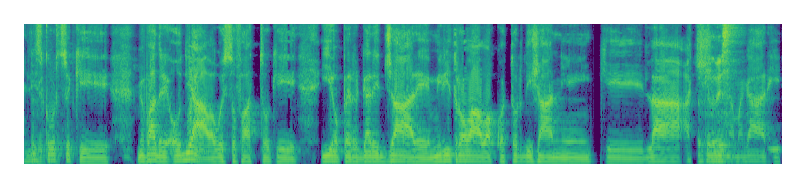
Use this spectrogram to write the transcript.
Il discorso è che mio padre odiava questo fatto che io per gareggiare mi ritrovavo a 14 anni che la a cena dovevi... magari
